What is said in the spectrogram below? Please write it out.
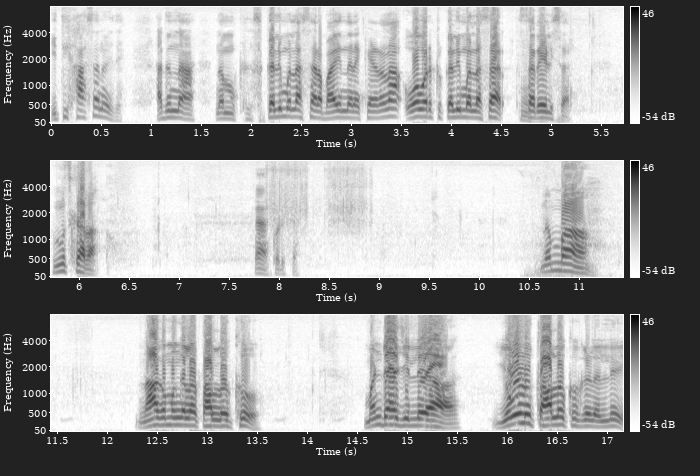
ಇತಿಹಾಸನೂ ಇದೆ. ಅದನ್ನು ನಮ್ಮ ಕಲಿಮುಲ್ಲಾ ಸರ್ ಬಾಯಿಂದನೇ ಕೇಳೋಣ. Over to Kalimulla sir. Sir ಹೇಳಿ ಸರ್. ನಮಸ್ಕಾರ. ಹಾಂ ಕೊಡಿ ಸರ್. ನಮ್ಮ ನಾಗಮಂಗಲ ತಾಲ್ಲೂಕು ಮಂಡ್ಯ ಜಿಲ್ಲೆಯ ಏಳು ತಾಲೂಕುಗಳಲ್ಲಿ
